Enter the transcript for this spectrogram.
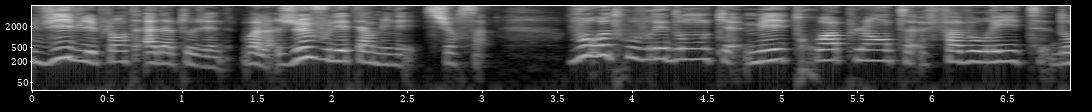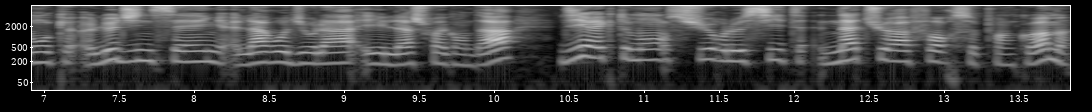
vive les plantes adaptogènes. Voilà, je voulais terminer sur ça. Vous retrouverez donc mes trois plantes favorites, donc le ginseng, la rhodiola et l'ashwagandha, directement sur le site naturaforce.com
